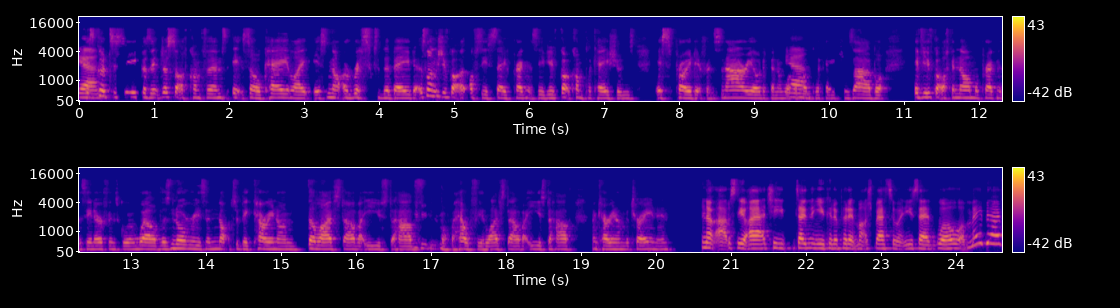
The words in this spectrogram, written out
yeah. it's good to see because it just sort of confirms it's okay. Like it's not a risk to the baby as long as you've got obviously a safe pregnancy. If you've got complications, it's probably a different scenario depending on what yeah. the complications are. But if you've got like a normal pregnancy and everything's going well, there's no reason not to be carrying on the lifestyle that you used to have, mm-hmm. of a healthy lifestyle that you used to have, and carrying on the training. No, absolutely. I actually don't think you could have put it much better when you said, well, maybe I've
